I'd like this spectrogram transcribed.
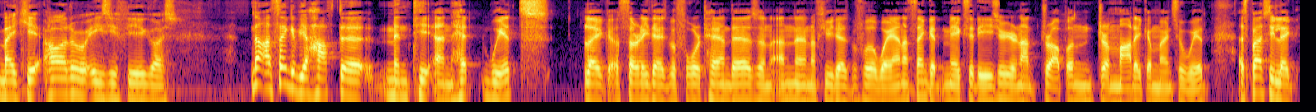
Make it harder or easier for you guys? No, I think if you have to maintain and hit weights like uh, 30 days before 10 days and, and then a few days before the weigh-in, I think it makes it easier. You're not dropping dramatic amounts of weight, especially like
